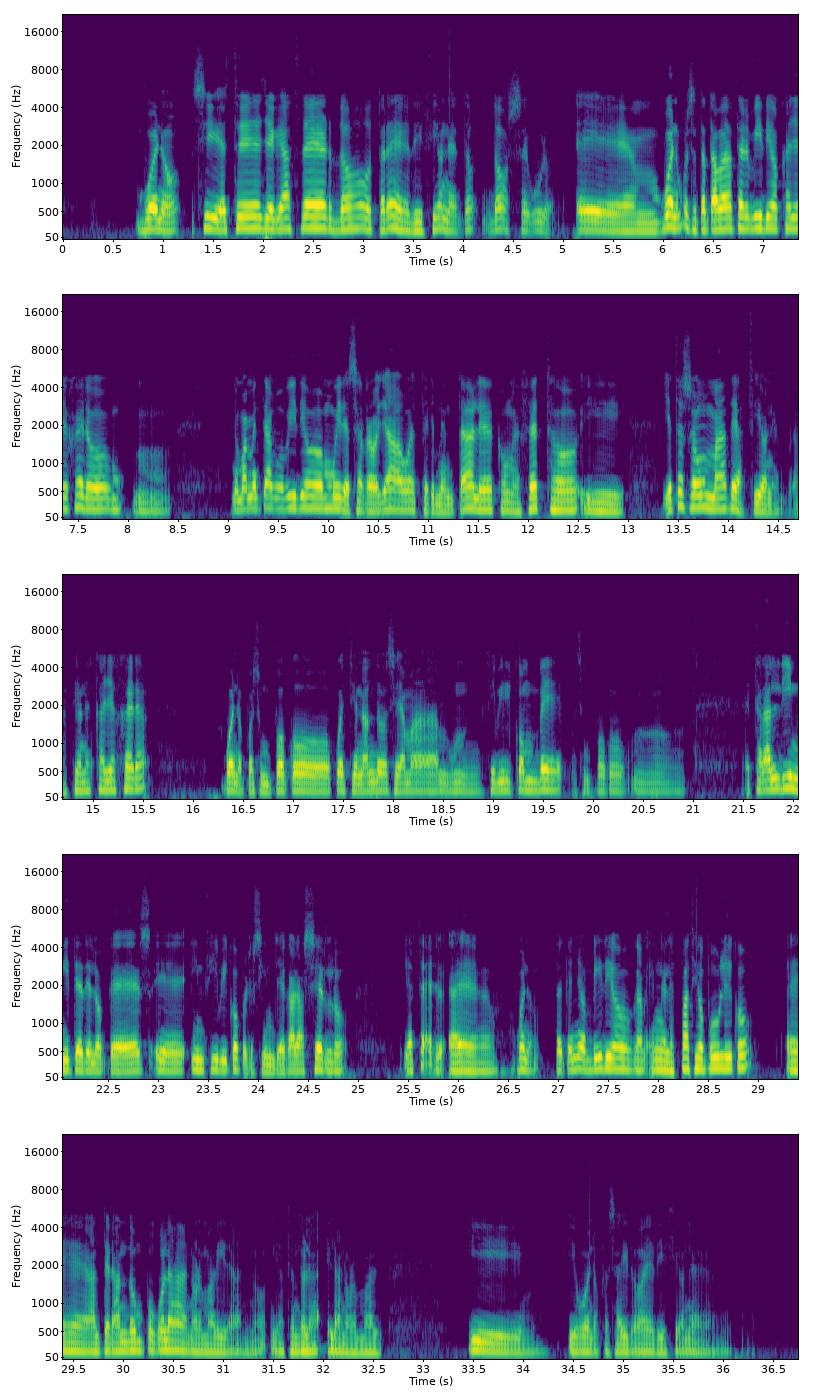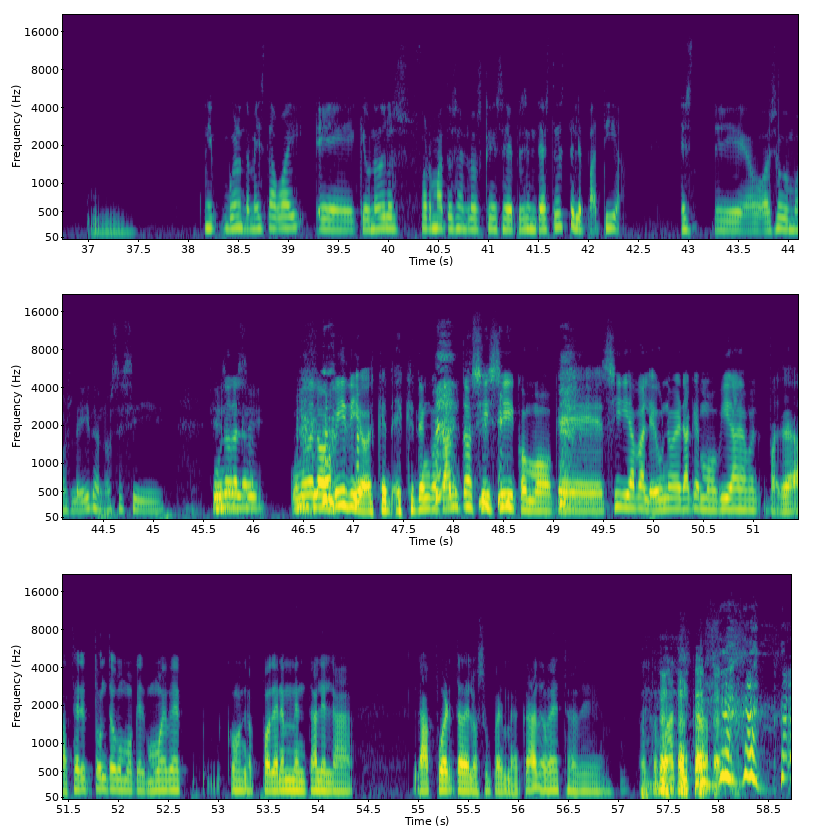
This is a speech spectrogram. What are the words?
Bueno, sí, este llegué a hacer dos o tres ediciones, do- dos seguro. Eh, bueno, pues se trataba de hacer vídeos callejeros. mm, normalmente hago vídeos muy desarrollados, experimentales, con efectos, y, y estos son más de acciones, acciones callejeras. Bueno, pues un poco cuestionando, se llama mm, civil con B, pues un poco mm, estar al límite de lo que es eh, incívico, pero sin llegar a serlo, y hacer, eh, bueno, pequeños vídeos en el espacio público, eh, alterando un poco la normalidad, ¿no? Y haciéndola el anormal. Y, y bueno, pues hay dos ediciones. Y, bueno, también está guay eh, que uno de los formatos en los que se presenta esto es telepatía. Es, eh, o eso hemos leído, no sé si, si uno, es de los. Uno de los vídeos, es que, es que tengo tantos, sí, sí, como que sí, ya vale, uno era que movía, pues, hacer tonto como que mueve con los poderes mentales la- las puertas de los supermercados, estas de automáticas.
